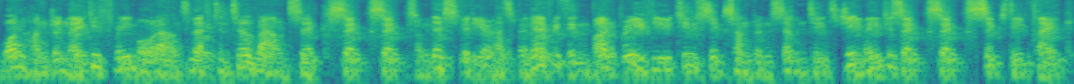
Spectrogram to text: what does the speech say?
One hundred eighty-three more rounds left until round six, six, six, and this video has been everything but preview to 617th G Major 6, six, sixteen fake.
